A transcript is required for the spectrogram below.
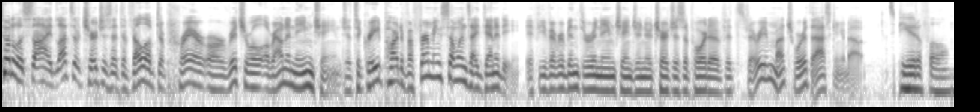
Total aside, lots of churches have developed a prayer or a ritual around a name change. It's a great part of affirming someone's identity. If you've ever been through a name change and your church is supportive, it's very much worth asking about. It's beautiful.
